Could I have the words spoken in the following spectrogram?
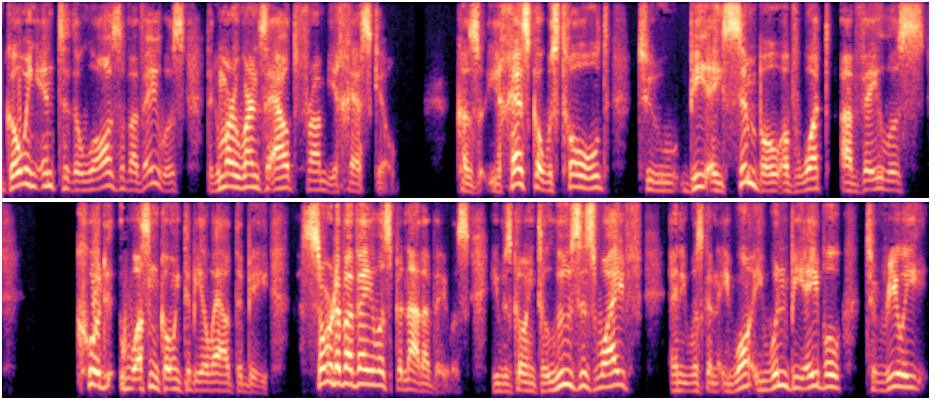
going into the laws of Avelus, the Gemara learns out from Yecheskel. Because Yecheskel was told to be a symbol of what Avelus could wasn't going to be allowed to be sort of avelus, but not avelus. He was going to lose his wife, and he was going to he won't he wouldn't be able to really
